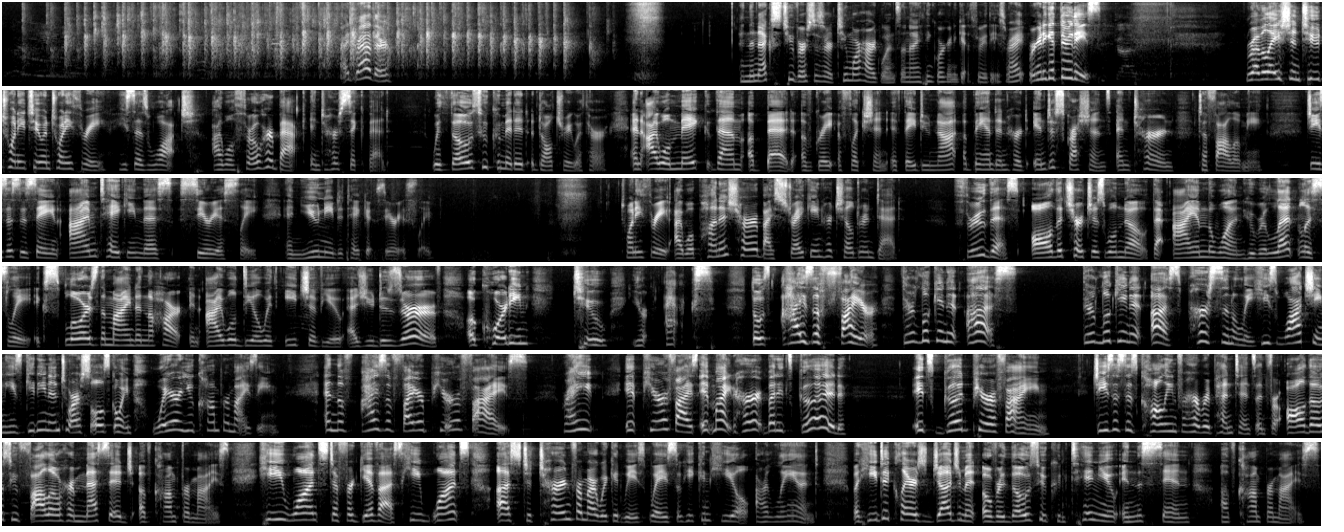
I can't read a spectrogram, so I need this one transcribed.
I'd rather. And the next two verses are two more hard ones, and I think we're going to get through these, right? We're going to get through these. Revelation 2 22 and 23, he says, Watch, I will throw her back into her sick bed with those who committed adultery with her, and I will make them a bed of great affliction if they do not abandon her indiscretions and turn to follow me. Jesus is saying, I'm taking this seriously, and you need to take it seriously. 23, I will punish her by striking her children dead. Through this, all the churches will know that I am the one who relentlessly explores the mind and the heart, and I will deal with each of you as you deserve according to your acts. Those eyes of fire, they're looking at us. They're looking at us personally. He's watching, he's getting into our souls, going, Where are you compromising? And the eyes of fire purifies, right? It purifies. It might hurt, but it's good. It's good purifying. Jesus is calling for her repentance and for all those who follow her message of compromise. He wants to forgive us. He wants us to turn from our wicked ways, so he can heal our land. But he declares judgment over those who continue in the sin of compromise.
